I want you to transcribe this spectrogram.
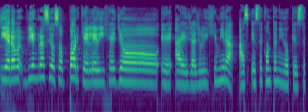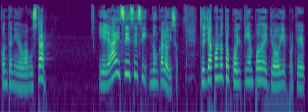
Y era bien gracioso porque le dije yo eh, a ella, yo le dije, mira, haz este contenido, que este contenido va a gustar. Y ella, ay, sí, sí, sí, nunca lo hizo. Entonces ya cuando tocó el tiempo de yo ir, porque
